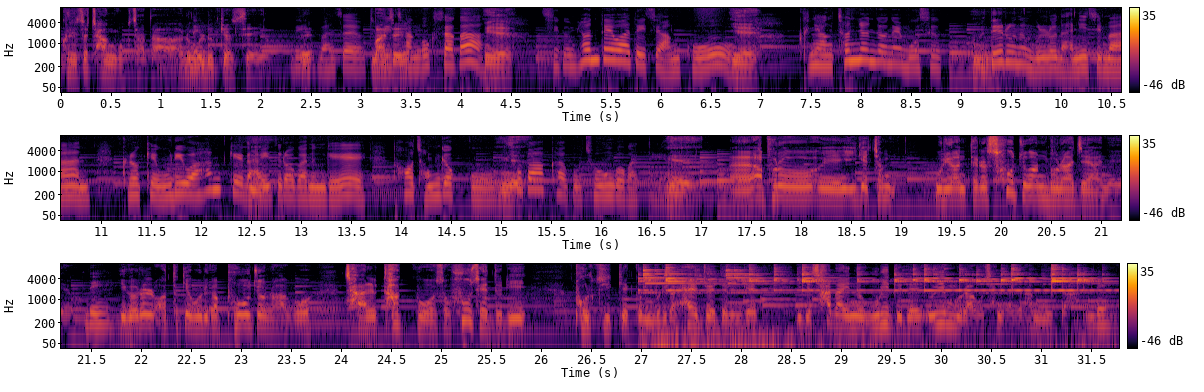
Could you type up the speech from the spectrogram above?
그래서 장곡사다는 걸 네. 느꼈어요. 네, 맞아요. 저희 맞아요. 장곡사가 예, 지금 현대화되지 않고 예. 그냥 천년 전의 모습 음. 그대로는 물론 아니지만 그렇게 우리와 함께 나이 들어가는 게 더 정겹고 예. 소박하고 좋은 것 같아요. 예. 에, 앞으로 이- 이게 참 우리한테는 소중한 문화재 아니에요. 네, 이거를 어떻게 우리가 보존하고 잘 가꾸어서 후세들이 볼 수 있게끔 우리가 해줘야 되는 게 이게 살아있는 우리들의 의무라고 생각을 합니다. 네.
